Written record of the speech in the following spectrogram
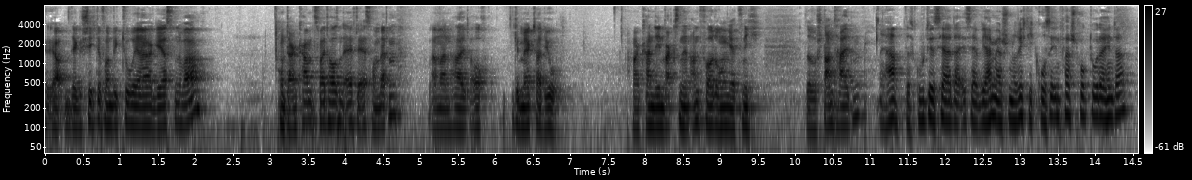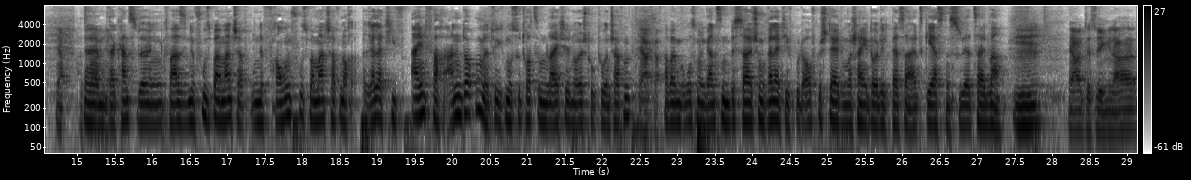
ja, der Geschichte von Viktoria Gersten war. Und dann kam 2011 der SV Meppen, weil man halt auch gemerkt hat, jo, man kann den wachsenden Anforderungen jetzt nicht so standhalten. Ja, das Gute ist ja, da ist ja, wir haben ja schon eine richtig große Infrastruktur dahinter. Ja, Ähm, ja. Da kannst du dann quasi eine Fußballmannschaft, eine Frauenfußballmannschaft noch relativ einfach andocken. Natürlich musst du trotzdem leichte neue Strukturen schaffen. Ja, klar. Aber im Großen und Ganzen bist du halt schon relativ gut aufgestellt und wahrscheinlich deutlich besser als Gersten es zu der Zeit war. Ja, und deswegen da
